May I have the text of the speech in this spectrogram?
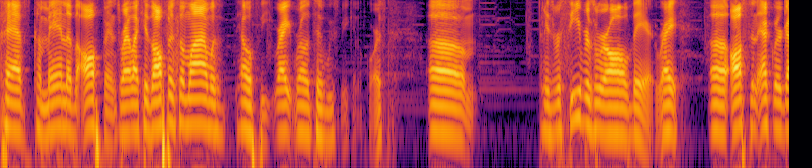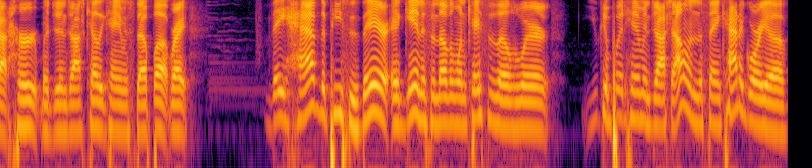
has command of the offense, right? Like his offensive line was healthy, right? Relatively speaking, of course. Um, his receivers were all there, right? Uh, Austin Ekeler got hurt, but then Josh Kelley came and stepped up, right? They have the pieces there. Again, it's another one cases of where you can put him and Josh Allen in the same category of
